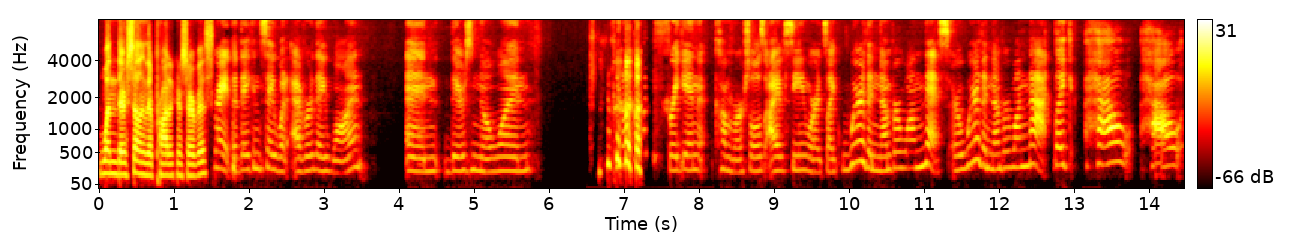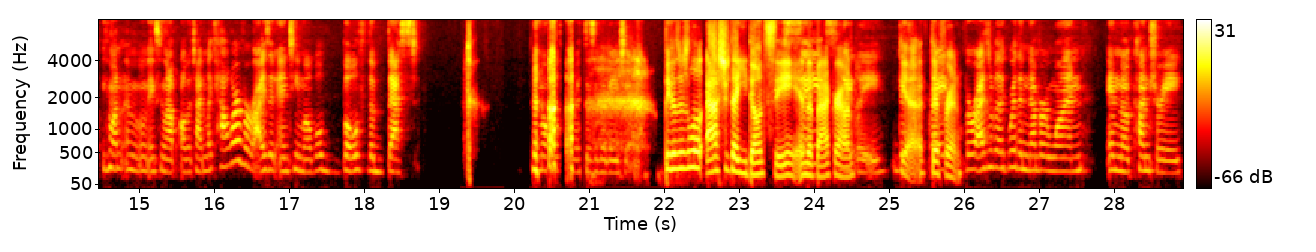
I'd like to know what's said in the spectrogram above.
when they're selling their product or service. right, that they can say whatever they want and there's no one you know how many friggin' commercials I've seen where it's like we're the number one this or we're the number one that. Like how how you want it makes me laugh all the time. Like how are Verizon and T-Mobile both the best mobile services in the nation? Because there's a little asterisk that you don't see in the background. slightly Yeah, right? different. Verizon will be like we're the number one in the country,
